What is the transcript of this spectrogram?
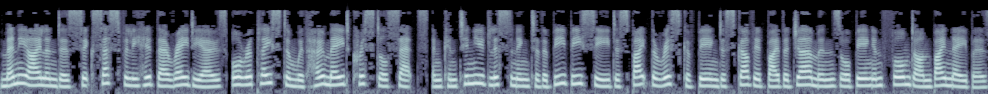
many islanders successfully hid their radios or replaced them with homemade crystal sets and continued listening to the BBC despite the risk of being discovered by the Germans or being informed on by neighbours.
